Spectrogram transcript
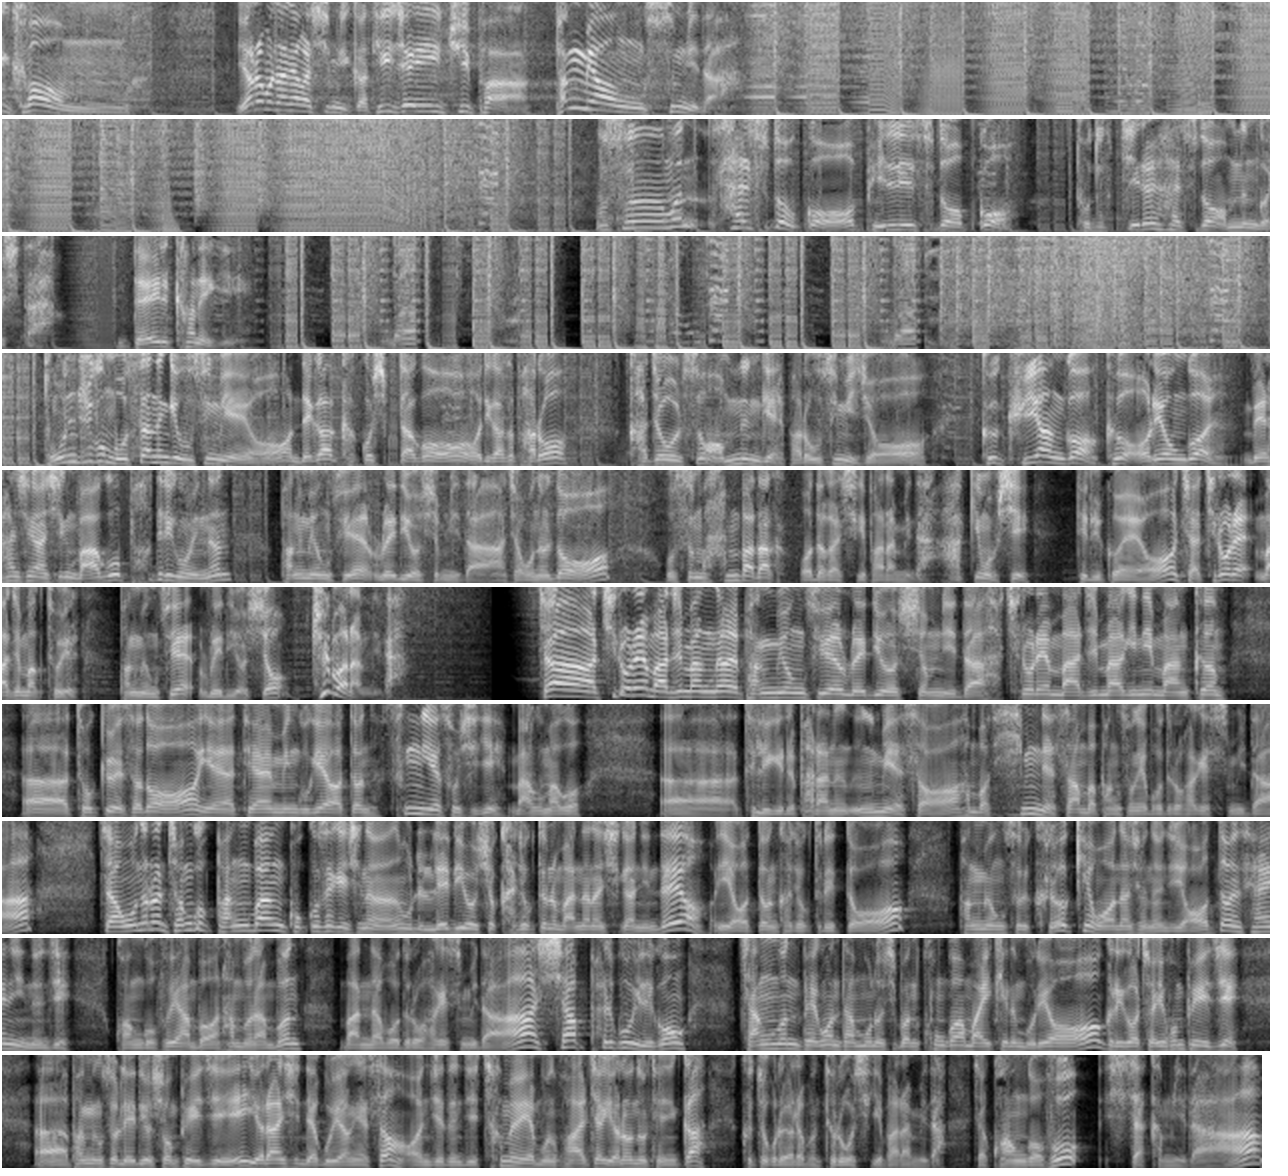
Welcome 여러분 안녕하십니까? DJ G.Park 박명수입니다. 웃음은 살 수도 없고 빌릴 수도 없고 도둑질을 할 수도 없는 것이다. 데일 카네기 돈 주고 못 사는 게 웃음이에요. 내가 갖고 싶다고 어디 가서 바로 가져올 수 없는 게 바로 웃음이죠. 그 귀한 거, 그 어려운 걸 매일 한 시간씩 마구 퍼드리고 있는 박명수의 라디오쇼입니다. 자, 오늘도 웃음 한 바닥 얻어가시기 바랍니다. 아낌없이 드릴 거예요. 자, 7월의 마지막 토요일 박명수의 라디오쇼 출발합니다. 자, 7월의 마지막 날 박명수의 라디오쇼입니다. 7월의 마지막이니만큼 아, 도쿄에서도 예, 대한민국의 어떤 승리의 소식이 마구마구 아, 들리기를 바라는 의미에서 한번 힘내서 한번 방송해 보도록 하겠습니다. 자, 오늘은 전국 방방 곳곳에 계시는 우리 라디오쇼 가족들을 만나는 시간인데요. 이 어떤 가족들이 또 박명수를 그렇게 원하셨는지 어떤 사연이 있는지 광고 후에 한번 한 분 한 분 만나보도록 하겠습니다. 샵 8910 장문 100원 단문 50원 콩과 마이케이는 무료 그리고 저희 홈페이지 아, 박명수 라디오쇼 홈페이지 11시 내 고향에서 언제든지 참여의 문 활짝 열어놓을 테니까 그쪽으로 여러분 들어오시기 바랍니다. 자, 광고 후 시작합니다.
